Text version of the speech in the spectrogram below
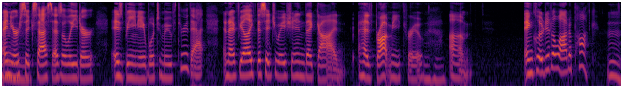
And your mm. success as a leader is being able to move through that. And I feel like the situation that God has brought me through mm-hmm. um, included a lot of puck. Mm.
